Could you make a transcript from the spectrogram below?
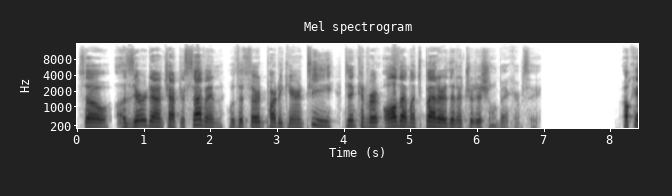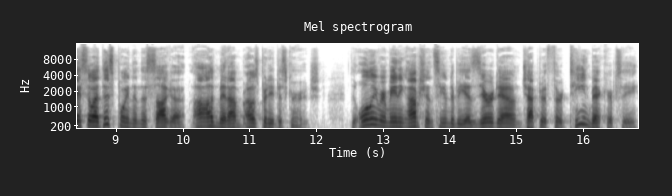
So a zero down chapter 7 with a third party guarantee didn't convert all that much better than a traditional bankruptcy. Okay, so at this point in this saga, I'll admit I'm, I was pretty discouraged. The only remaining option seemed to be a zero down Chapter 13 bankruptcy,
